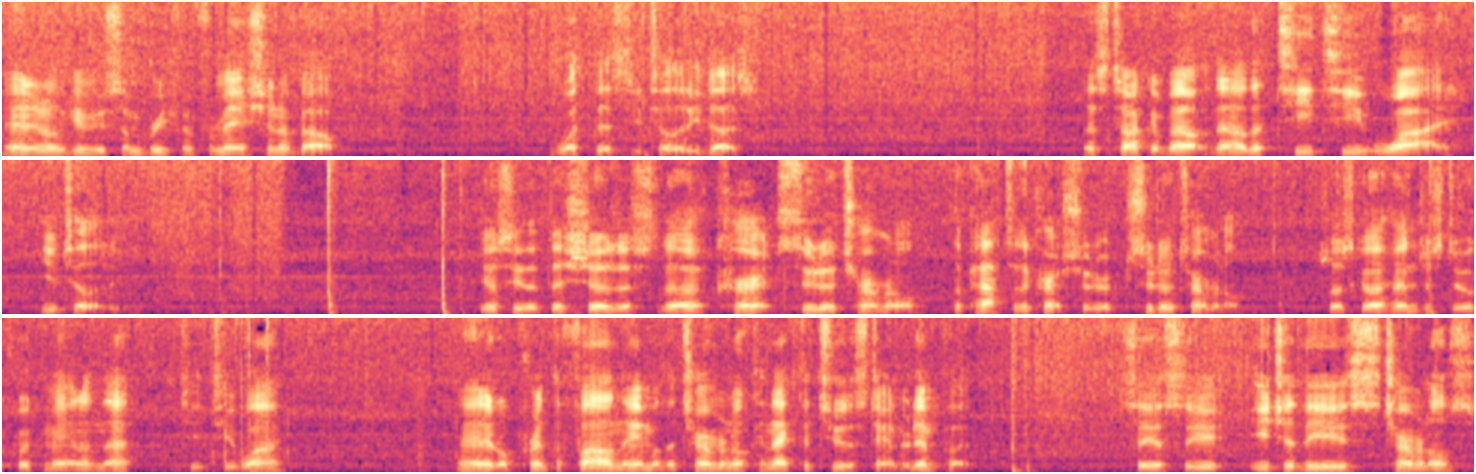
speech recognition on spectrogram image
and it'll give you some brief information about what this utility does. Let's talk about now the TTY utility. You'll see that this shows us the current pseudo terminal, the path to the current pseudo, terminal. So let's go ahead and just do a quick man on that. TTY, and it'll print the file name of the terminal connected to the standard input. So you'll see each of these terminals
